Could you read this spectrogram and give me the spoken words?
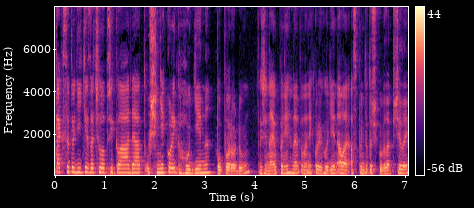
Tak se to dítě začalo přikládat už několik hodin po porodu, takže ne úplně hned, ale několik hodin, ale aspoň to trošku vylepšili.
